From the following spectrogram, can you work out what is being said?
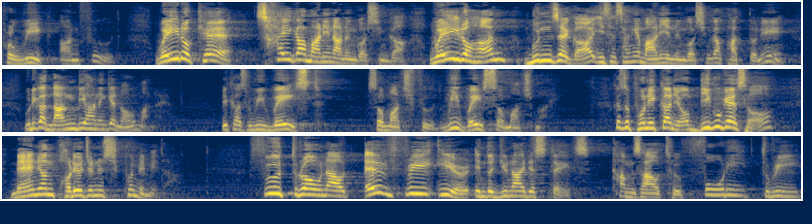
per week on food. 왜 이렇게 차이가 많이 나는 것인가? 왜 이러한 문제가 이 세상에 많이 있는 것인가 봤더니 우리가 낭비하는 게 너무 많아요. Because we waste so much food. We waste so much money. 그래서 보니까요, 미국에서 매년 버려지는 식품입니다. Food thrown out every year in the United States comes out to 43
